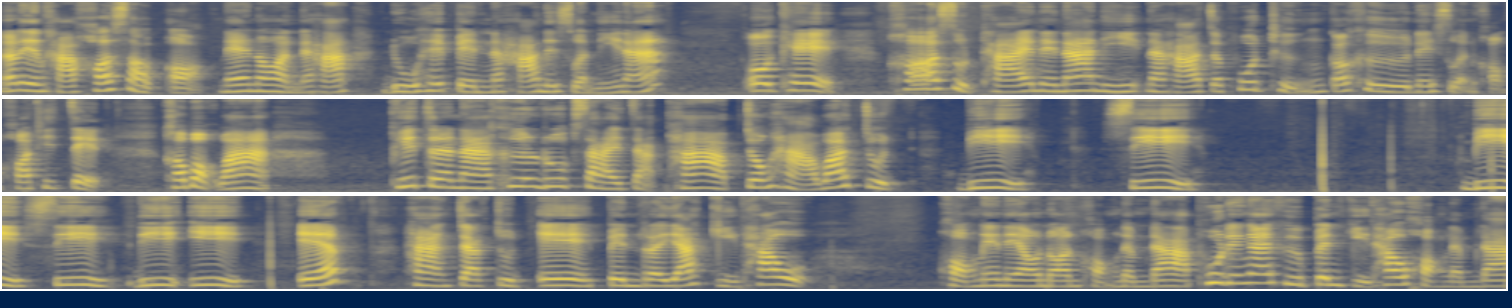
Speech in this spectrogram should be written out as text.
นักเรียนคะข้อสอบออกแน่นอนนะคะ ดูให้เป็นนะคะในส่วนนี้นะ โอเค ข้อสุดท้ายในหน้านี้นะคะ จะพูดถึงก็คือในส่วนของข้อที่ 7 เขาบอกว่า พิจารณาขึ้นรูปทรายจากภาพ จงหาว่าจุด B C B C D E F ห่างจากจุด A เป็นระยะกี่เท่าของในแนวนอนของแลมดาพูดง่ายๆคือเป็นกี่เท่าของแลมดา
